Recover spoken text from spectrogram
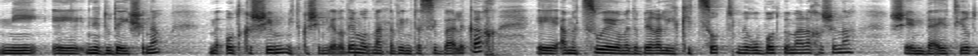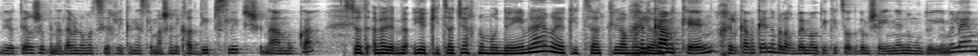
מנדודי שינה. מאוד קשים, מתקשים להירדם, עוד מעט נבין את הסיבה לכך. אה, המצוי היום מדבר על יקיצות מרובות במהלך השינה. שהן בעייתיות ביותר, שבן אדם לא מצליח להיכנס למה שנקרא deep sleep, שינה עמוקה. זאת אומרת, אבל יקיצות שאנחנו מודעים להן, או יקיצות לא מודעות? חלקם כן, חלקם כן, אבל הרבה מאוד יקיצות גם שאיננו מודעים אליהן.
